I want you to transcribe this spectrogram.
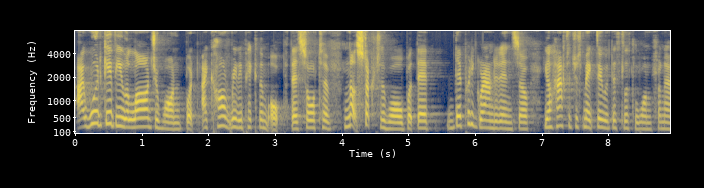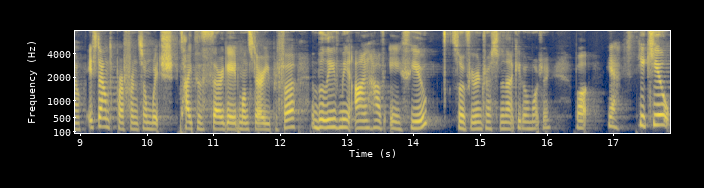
I would give you a larger one, but I can't really pick them up. They're sort of not stuck to the wall, but they're they're pretty grounded in, so you'll have to just make do with this little one for now. It's down to preference on which type of variegated monstera you prefer, and believe me, I have a few, so if you're interested in that, keep on watching. But yeah, he cute,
